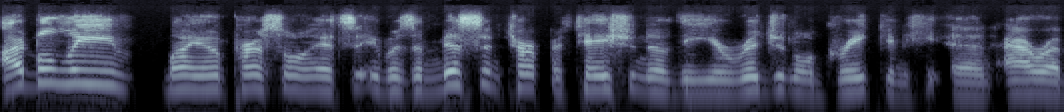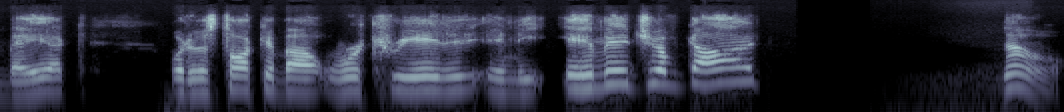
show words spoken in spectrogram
I believe my own personal. It's it was a misinterpretation of the original Greek and, and. What it was talking about, we're created in the image of God. No,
